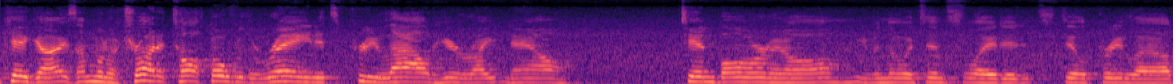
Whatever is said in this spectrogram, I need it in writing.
Okay guys, I'm gonna try to talk over the rain. It's pretty loud here right now. Tin barn and all, even though it's insulated, it's still pretty loud.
